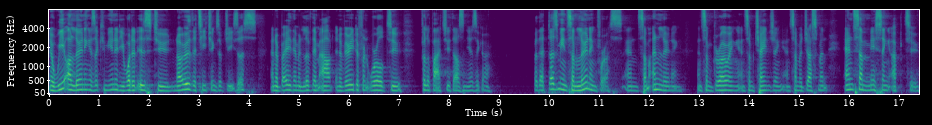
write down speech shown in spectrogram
Now, we are learning as a community what it is to know the teachings of Jesus and obey them and live them out in a very different world to Philippi 2,000 years ago. But that does mean some learning for us and some unlearning and some growing and some changing and some adjustment and some messing up too.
